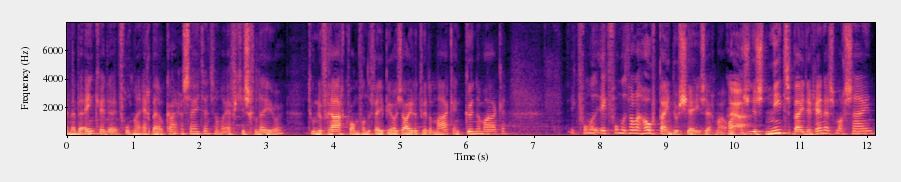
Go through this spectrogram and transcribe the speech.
we hebben één keer de- volgens mij echt bij elkaar gezeten, het is al wel eventjes geleden hoor. Toen de vraag kwam van de VPRO, zou je dat willen maken en kunnen maken? Ik vond het, ik vond het wel een hoofdpijndossier, zeg maar. Ja. Als je dus niet bij de renners mag zijn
